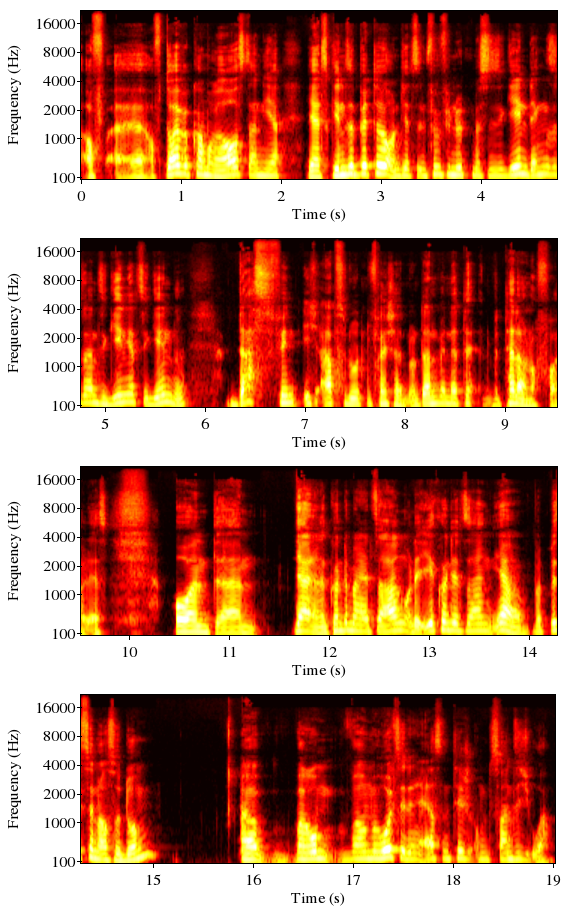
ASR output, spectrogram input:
auf, äh, auf Teufel kommen raus, dann hier, ja, jetzt gehen Sie bitte und jetzt in fünf Minuten müssen Sie gehen, denken Sie dran, Sie gehen jetzt, Sie gehen. Ne? Das finde ich absolut eine Frechheit. Und dann, wenn der Teller noch voll ist. Und ähm, ja, dann könnte man jetzt sagen, oder ihr könnt jetzt sagen, ja, was bist du auch so dumm? Äh, warum, warum holst du den ersten Tisch um 20 Uhr?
